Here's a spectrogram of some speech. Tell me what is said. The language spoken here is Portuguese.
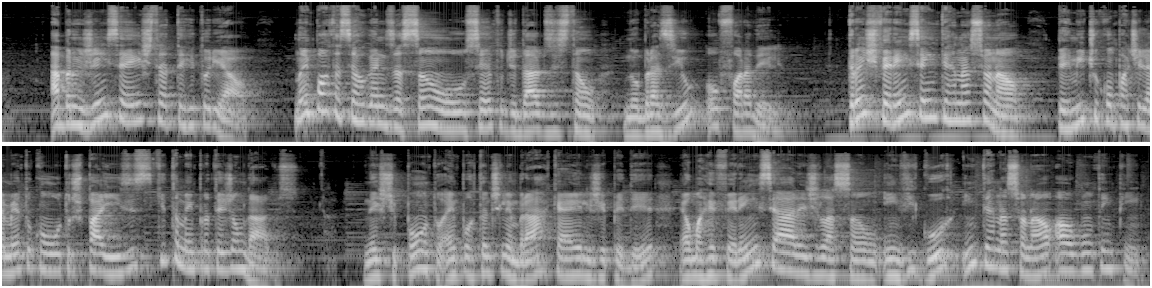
Abrangência extraterritorial. Não importa se a organização ou o centro de dados estão no Brasil ou fora dele. Transferência internacional. Permite o compartilhamento com outros países que também protejam dados. Neste ponto, é importante lembrar que a LGPD é uma referência à legislação em vigor internacional há algum tempinho.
